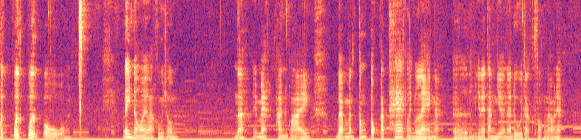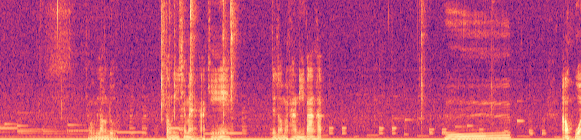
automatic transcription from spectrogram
ปึกปึกปึกโอ้โห ได้น้อยว่ะคุณผู้ชม นะ เห็นไหมพันกว่าเอง แบบมันต้องตกกระแทกแรงๆอะ่ะ เออ ถึงจะได้ตังค์เยอะนะ ดูจากทรงแล้วเนี่ยเดี๋ยวผมลองดู ตรงนี้ใช่ไหมโอเค เดี๋ยวลองมาทางนี้บ้างครับฮึบเอาหัว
